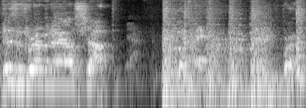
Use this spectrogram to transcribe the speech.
This is Reverend Al Sharpton. Yeah. Look at Brian.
